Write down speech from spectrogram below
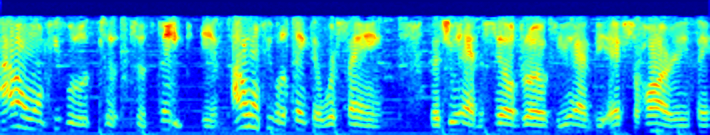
I don't want people to to think is, I don't want people to think that we're saying that you had to sell drugs, you had to be extra hard or anything,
